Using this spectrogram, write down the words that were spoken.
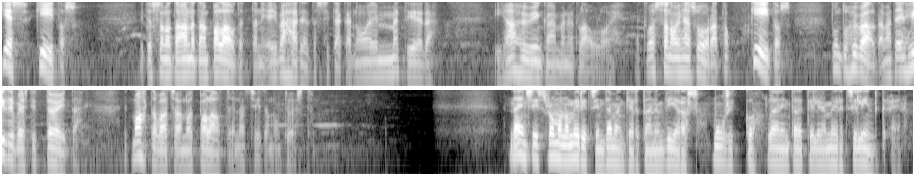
Jes, kiitos. Että jos sanotaan annetaan palautetta, niin ei vähäteltä sitäkään. No en mä tiedä. Ihan hyvin kai mä nyt lauloin. Että voisi sanoa ihan suoraan, että no kiitos, tuntui hyvältä. Mä tein hirveästi töitä. Että mahtavaa, että sä annoit palautteen nyt siitä mun työstä. Näin siis Romano Miritsin tämänkertainen vieras, muusikko, läänintaiteilija Mertsi Lindgren.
